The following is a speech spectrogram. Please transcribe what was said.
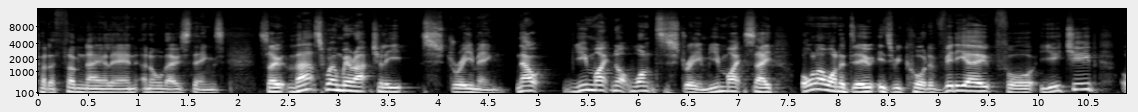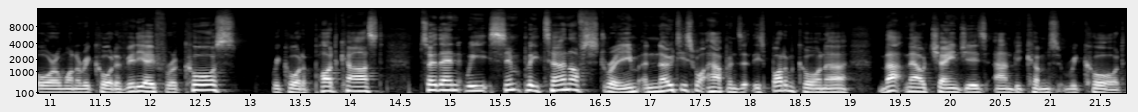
put a thumbnail in, and all those things. So that's when we're actually streaming. Now, you might not want to stream. You might say, all I want to do is record a video for YouTube, or I want to record a video for a course, record a podcast. So then we simply turn off stream and notice what happens at this bottom corner. That now changes and becomes record.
